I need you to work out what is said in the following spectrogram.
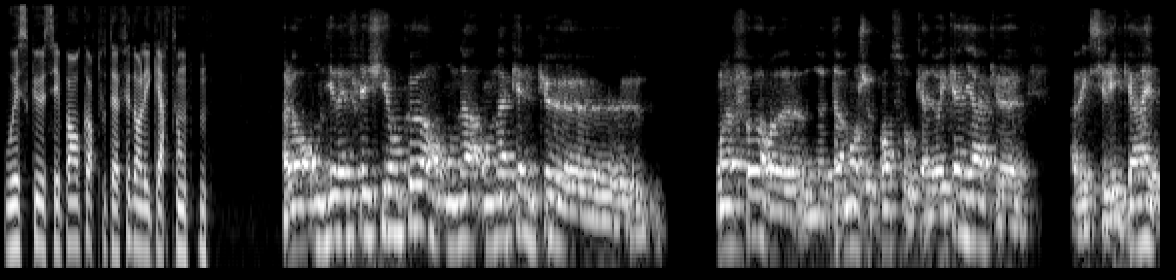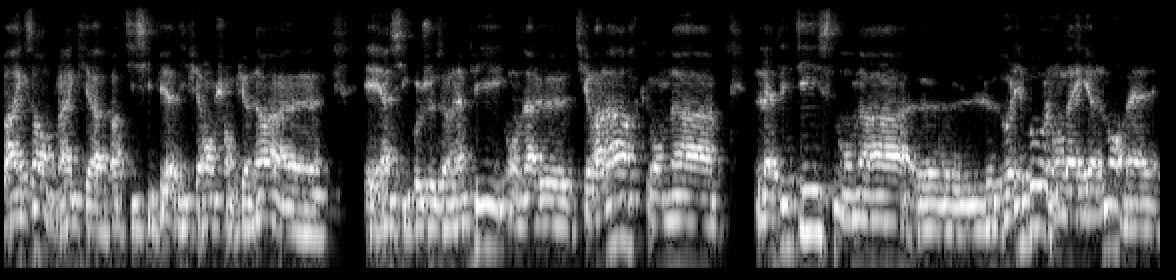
ou est-ce que c'est pas encore tout à fait dans les cartons? Alors on y réfléchit encore, on a, on a quelques points forts, notamment je pense au canoë-kayak avec Cyril Carré, par exemple, hein, qui a participé à différents championnats euh, et ainsi qu'aux Jeux Olympiques. On a le tir à l'arc, on a l'athlétisme, on a euh, le volleyball, on a également ben,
